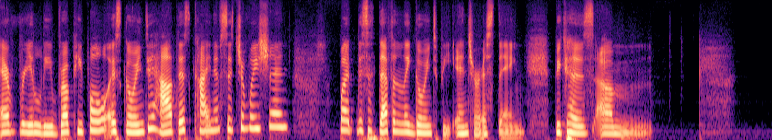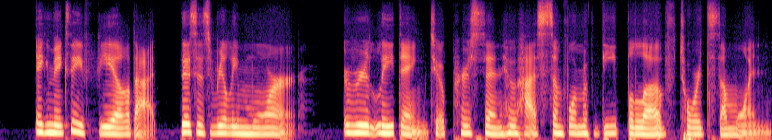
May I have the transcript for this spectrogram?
every Libra people is going to have this kind of situation, but this is definitely going to be interesting because um, it makes me feel that this is really more relating to a person who has some form of deep love towards someone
